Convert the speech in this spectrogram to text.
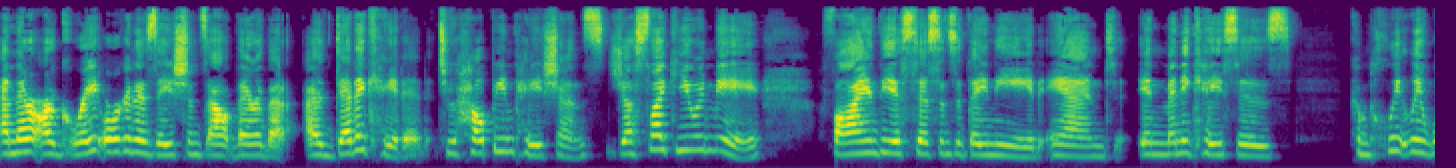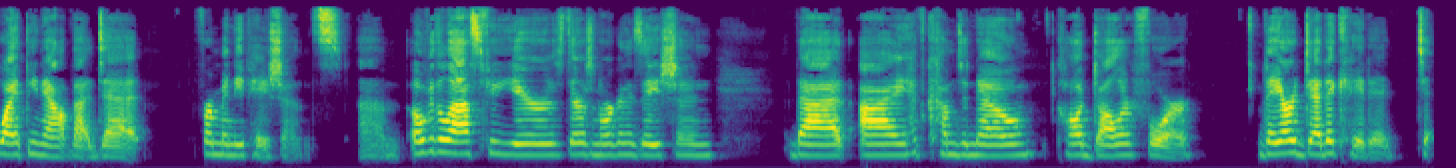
And there are great organizations out there that are dedicated to helping patients just like you and me find the assistance that they need and in many cases completely wiping out that debt for many patients. Um, over the last few years, there's an organization that I have come to know called Dollar For. They are dedicated to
